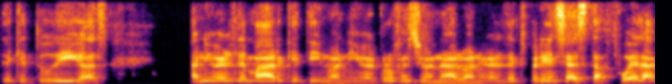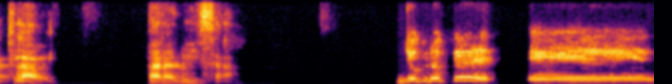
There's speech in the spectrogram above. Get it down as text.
de que tú digas a nivel de marketing o a nivel profesional o a nivel de experiencia, esta fue la clave para Luisa? Yo creo que eh,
